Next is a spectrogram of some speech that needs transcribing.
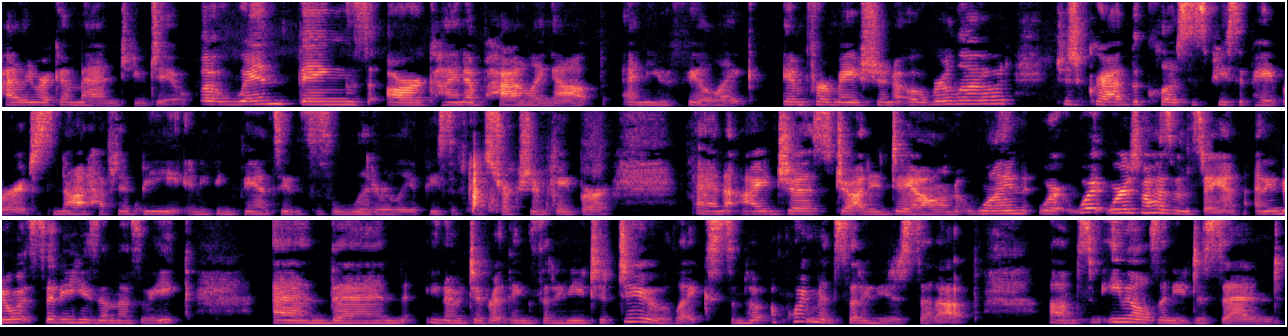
highly recommend you do. But when things are kind of piling up and you feel like information overload, just grab the closest piece of paper. It does not have to be anything fancy. This is literally a piece of construction paper. And I just jotted down one where, where's my husband staying? I need to know what city he's in this week and then you know different things that i need to do like some appointments that i need to set up um, some emails i need to send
